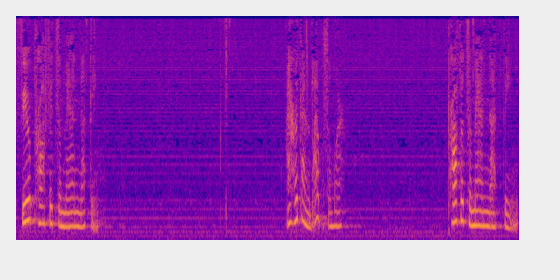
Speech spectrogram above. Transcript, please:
fear profits a man nothing. I heard that in the Bible somewhere. Profits a man nothing.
